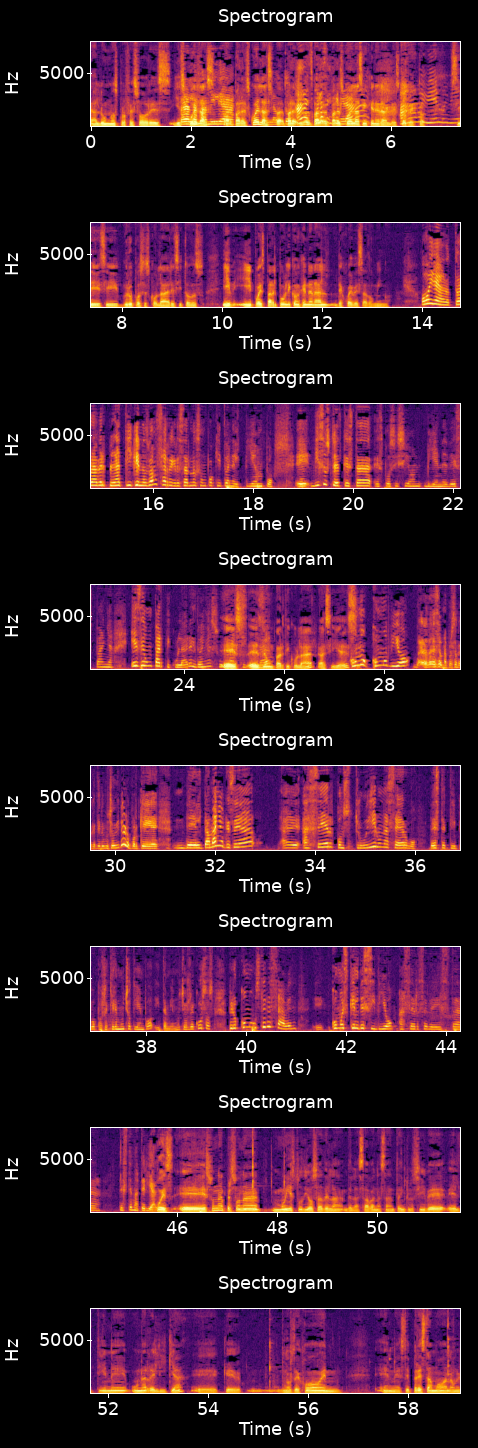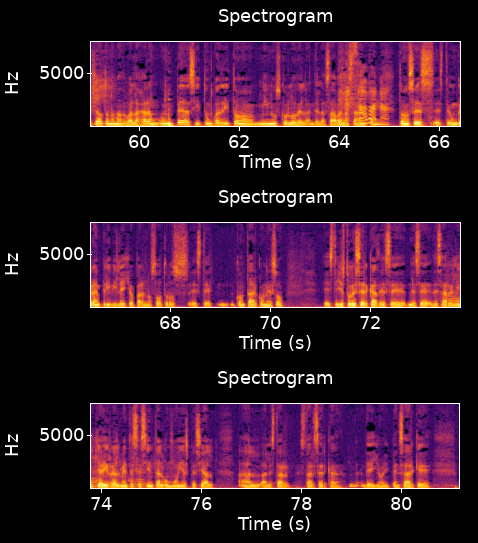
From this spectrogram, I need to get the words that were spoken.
alumnos, profesores y escuelas, para, escuelas, para, ah, para, escuelas en general, es ah, correcto. Muy bien, muy bien. Sí, sí, grupos escolares y todos. Y, y pues para el público en general de jueves a domingo. Oiga, doctora, a ver, platíquenos, vamos a regresarnos un poquito en el tiempo. Eh, dice usted que esta exposición viene de España. ¿Es de un particular? ¿El dueño es un es, particular? Es de un particular, así es. ¿Cómo, cómo vio? Bueno, debe ser una persona que tiene mucho dinero, porque del tamaño que sea, eh, hacer, construir un acervo de este tipo, pues requiere mucho tiempo y también muchos recursos. Pero como ustedes saben, eh, ¿cómo es que él decidió hacerse de esta de este material? Pues eh, es una persona muy estudiosa de la, de la sábana santa, inclusive él tiene una reliquia eh, que nos dejó en, en este préstamo a la Universidad Autónoma de Guadalajara un, pedacito, un cuadrito minúsculo de la, de la sábana ¿De la santa. sábana? Entonces, este, un gran privilegio para nosotros este, contar con eso. Este, yo estuve cerca de, ese, de, ese, de esa reliquia y realmente se siente algo muy especial al, al estar, estar cerca de ello y pensar que,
